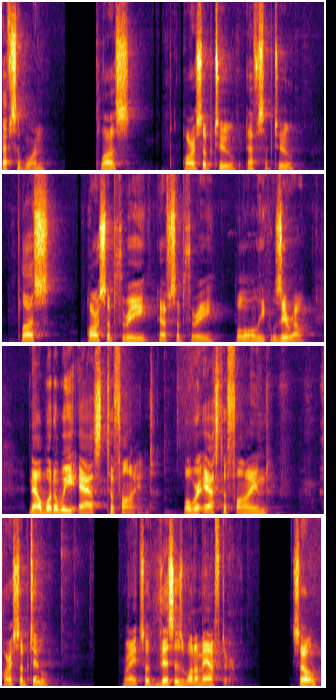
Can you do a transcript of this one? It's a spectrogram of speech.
F sub 1, plus R sub 2, F sub 2, plus R sub 3, F sub 3 will all equal 0. Now, what are we asked to find? Well, we're asked to find r sub 2, right? So this is what I'm after. So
